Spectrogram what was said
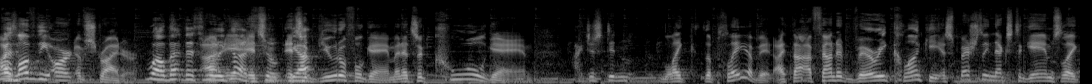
I love the art of Strider. Well, that, that's really Uh, good. It's, So, it's yeah. a beautiful game and it's a cool game. I just didn't like the play of it. I thought I found it very clunky, especially next to games like,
